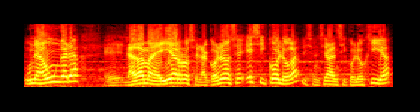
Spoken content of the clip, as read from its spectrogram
una húngara, eh, la dama de hierro, se la conoce, es psicóloga, licenciada en psicología.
